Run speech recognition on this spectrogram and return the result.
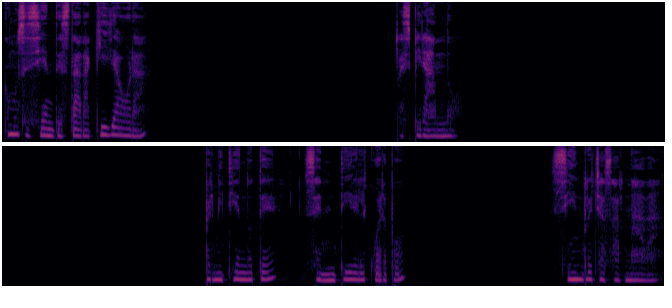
¿Cómo se siente estar aquí y ahora? Respirando. Permitiéndote sentir el cuerpo sin rechazar nada,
